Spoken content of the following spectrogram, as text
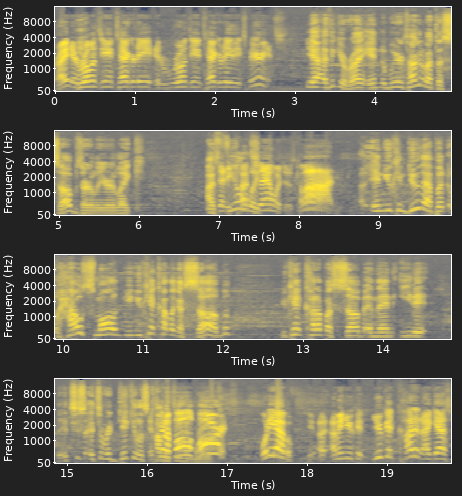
Right? It ruins the integrity. It ruins the integrity of the experience. Yeah, I think you're right. And we were talking about the subs earlier. Like, I Said he feel cut like, sandwiches. Come on. and you can do that, but how small? You, you can't cut like a sub. You can't cut up a sub and then eat it. It's just it's a ridiculous. It's gonna fall apart. make. What do you have? Oh. I I mean, you could you could cut it, I guess,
